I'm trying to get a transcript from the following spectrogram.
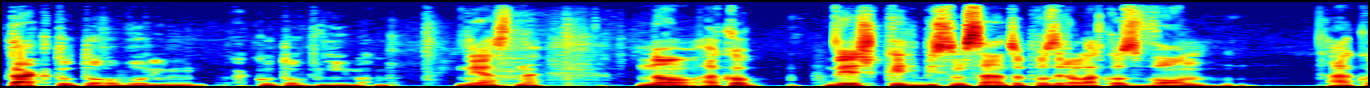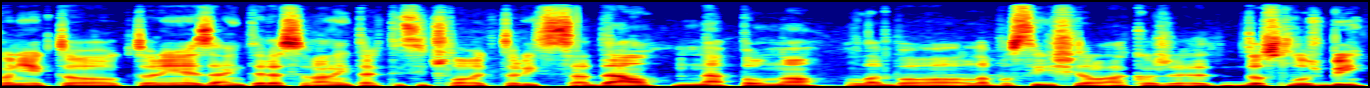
takto to hovorím, ako to vnímam. Jasné. No, ako vieš, keď by som sa na to pozrel ako zvon, ako niekto, kto nie je zainteresovaný, tak ty si človek, ktorý sa dal naplno, lebo, lebo si išiel akože do služby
